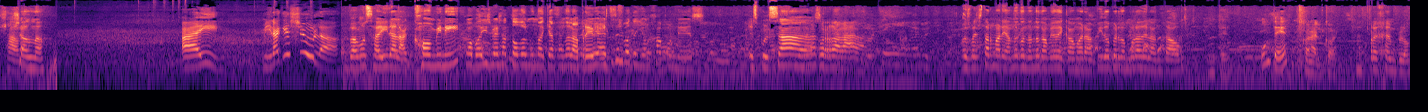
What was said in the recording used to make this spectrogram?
Shalna. Ahí. Mira qué chula. Vamos a ir a la Combini. Como podéis ver, está todo el mundo aquí haciendo la previa. Este es el botellón japonés. Expulsadas. Os vais a estar mareando con tanto cambio de cámara. Pido perdón por adelantado. Un té. ¿Un té? Con alcohol. Por ejemplo.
